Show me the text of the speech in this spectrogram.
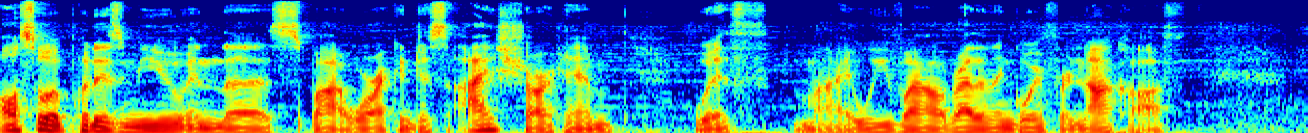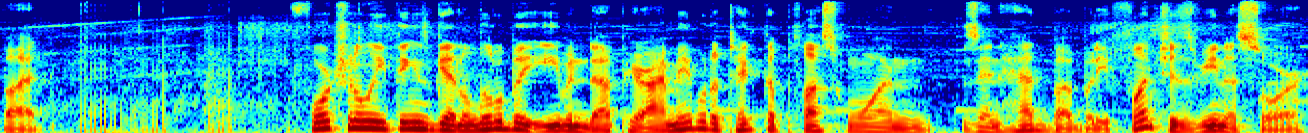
also, it put his Mew in the spot where I can just Ice Shard him with my Weavile rather than going for knockoff. But fortunately, things get a little bit evened up here. I'm able to take the plus one Zen Headbutt, but he flinches Venusaur,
